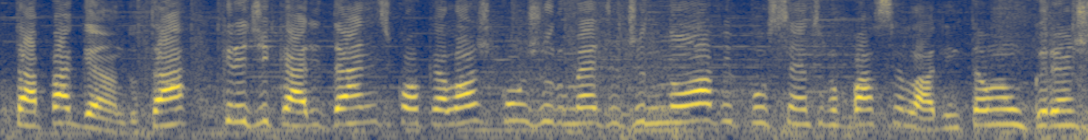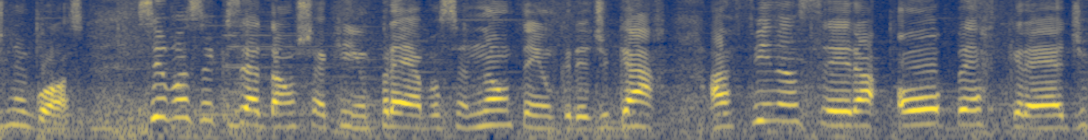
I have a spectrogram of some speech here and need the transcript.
está pagando, tá? Credicar e Dines, qualquer loja, com juro médio de 9% no parcelado. Então é um grande negócio. Se você quiser dar um chequinho pré, você não tem o Credicar, a financeira Opercred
